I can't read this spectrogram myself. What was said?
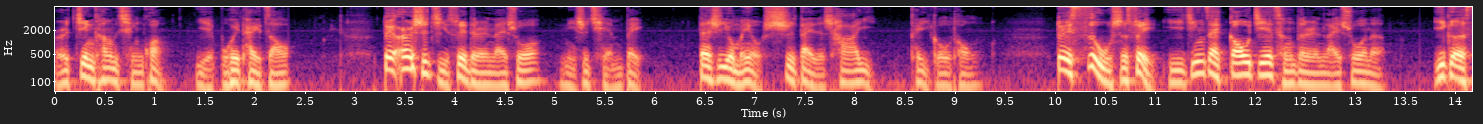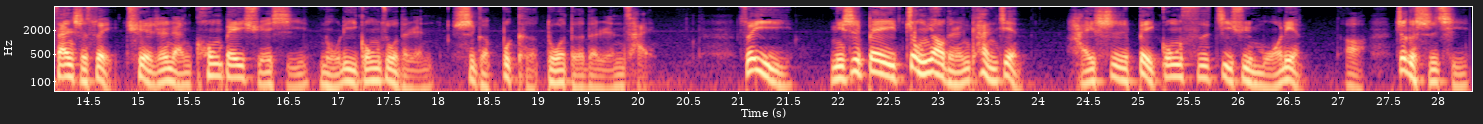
而健康的情况也不会太糟。对二十几岁的人来说，你是前辈，但是又没有世代的差异可以沟通。对四五十岁已经在高阶层的人来说呢？一个三十岁却仍然空杯学习、努力工作的人，是个不可多得的人才。所以，你是被重要的人看见，还是被公司继续磨练？啊，这个时期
